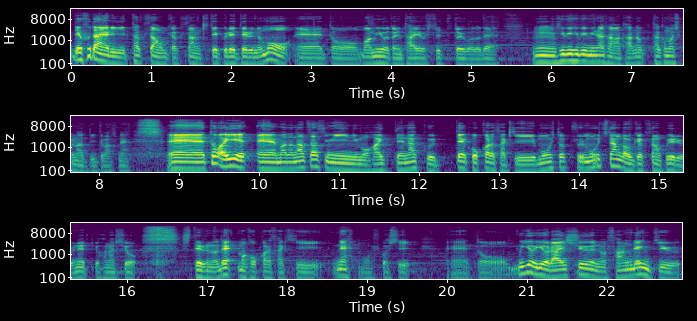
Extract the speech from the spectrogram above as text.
で普段よりたくさんお客さん来てくれてるのも、えーとまあ、見事に対応しつつということで。うん、日々日々皆さんがたくましくなっていってますね。えー、とはいええー、まだ夏休みにも入ってなくってここから先もう一つもう一段階お客さん増えるよねっていう話をしてるので、まあ、ここから先ねもう少し、えーといよいよ来週の3連休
